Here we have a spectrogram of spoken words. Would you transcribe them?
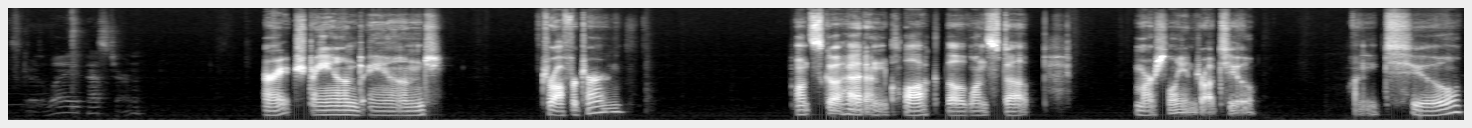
This goes away, pass turn. All right. Stand and draw for turn. Let's go ahead and clock the one step Marshally and draw two. One, two.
